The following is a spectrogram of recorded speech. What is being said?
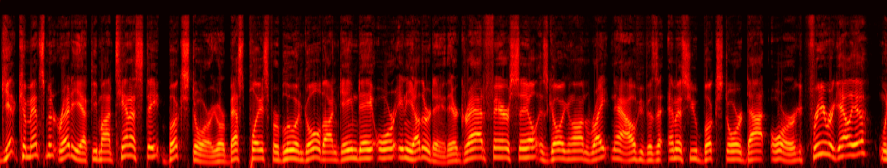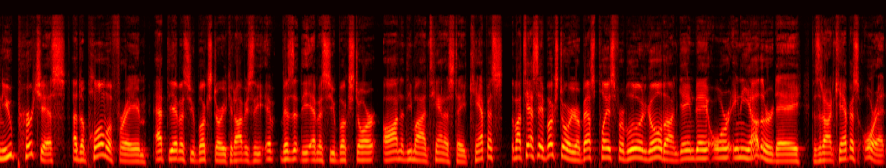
Get commencement ready at the Montana State Bookstore, your best place for blue and gold on game day or any other day. Their grad fair sale is going on right now if you visit msubookstore.org. Free regalia when you purchase a diploma frame at the MSU bookstore, you can obviously visit the MSU bookstore on the Montana State campus. The Montana State bookstore, your best place for blue and gold on game day or any other day. Visit on campus or at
